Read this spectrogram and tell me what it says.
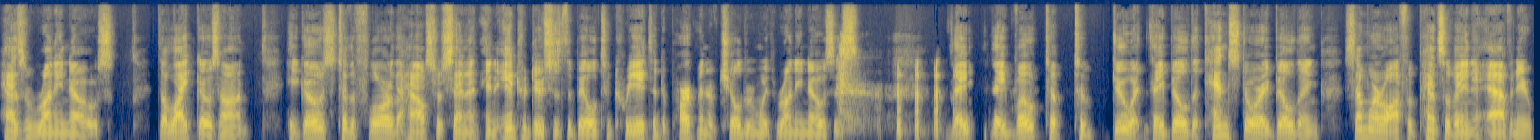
has a runny nose the light goes on. He goes to the floor of the House or Senate and introduces the bill to create the Department of Children with Runny Noses. they they vote to, to do it. They build a 10 story building somewhere off of Pennsylvania Avenue.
